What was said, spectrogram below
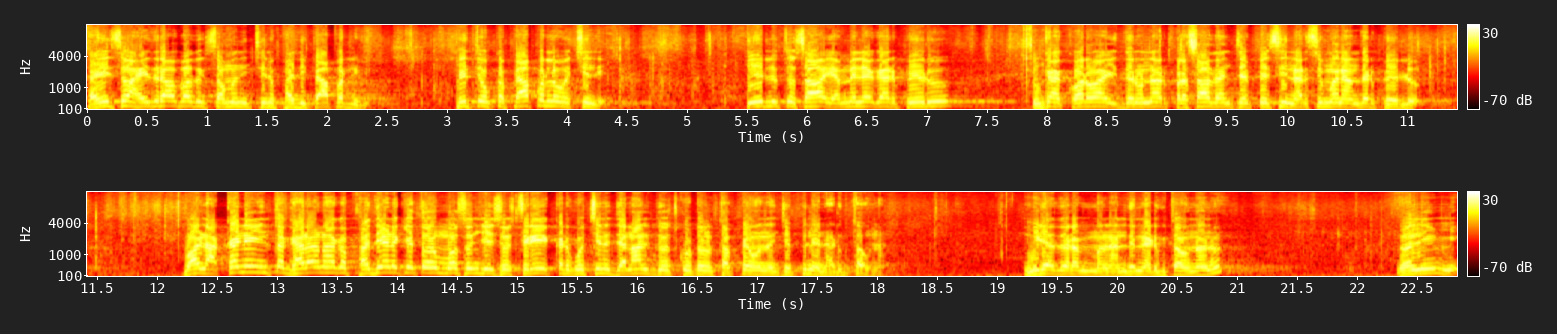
కనీసం హైదరాబాద్కు సంబంధించిన పది పేపర్లు ఇవి. ప్రతి ఒక్క పేపర్లో వచ్చింది. పేర్లతో సహా ఎమ్మెల్యే గారి పేరు ఇంకా కొరవ ఇద్దరు ఉన్నారు ప్రసాద్ అని చెప్పేసి నరసింహని అందరి పేర్లు. వాళ్ళు అక్కడనే ఇంత ఘరానాగా పదేళ్ళ క్రితం మోసం చేసి వస్తే ఇక్కడికి వచ్చిన జనాలు దోచుకోవటం తప్పే ఉందని చెప్పి నేను అడుగుతా ఉన్నాను మీడియా ద్వారా మిమ్మల్ని అందరిని అడుగుతా ఉన్నాను. ఇవన్నీ మీ-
